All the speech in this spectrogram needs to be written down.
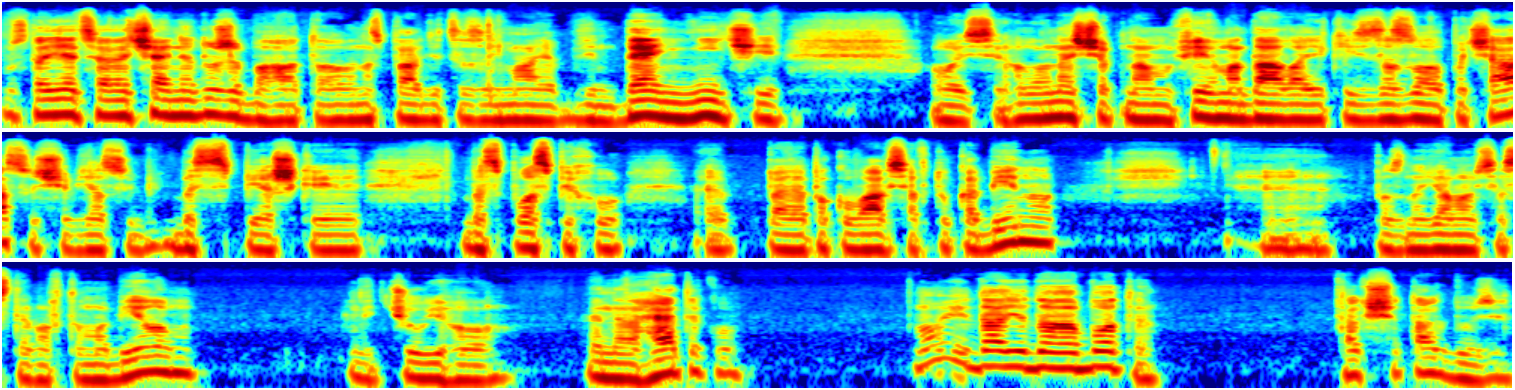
здається, речей не дуже багато, але насправді це займає він день, ніч. І Ось, головне, щоб нам фірма дала якийсь зазор по часу, щоб я собі без спешки, без поспіху е, перепакувався в ту кабіну, е, познайомився з тим автомобілем, відчув його енергетику. Ну і далі до роботи. Так що так, друзі,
